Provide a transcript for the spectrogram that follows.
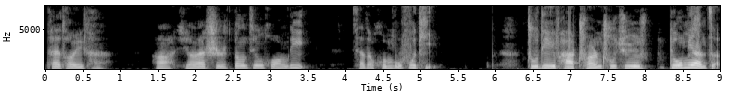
抬头一看，啊，原来是当今皇帝，吓得魂不附体。朱棣怕传出去丢面子，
